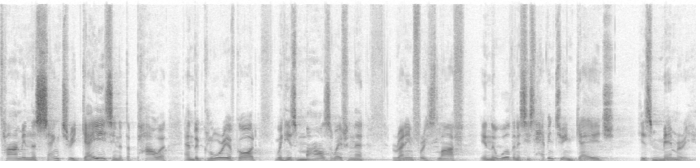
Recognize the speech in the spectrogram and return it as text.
time in the sanctuary, gazing at the power and the glory of God when he's miles away from that, running for his life in the wilderness. He's having to engage his memory.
